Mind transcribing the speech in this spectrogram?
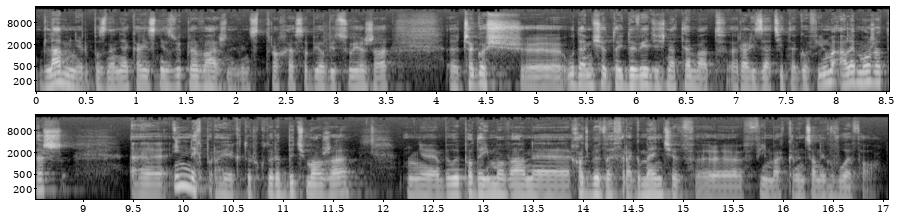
dla mnie poznaniaka jest niezwykle ważny, więc trochę sobie obiecuję, że e, czegoś e, uda mi się tutaj dowiedzieć na temat realizacji tego filmu, ale może też e, innych projektów, które być może były podejmowane choćby we fragmencie w, w filmach kręconych w UFO.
